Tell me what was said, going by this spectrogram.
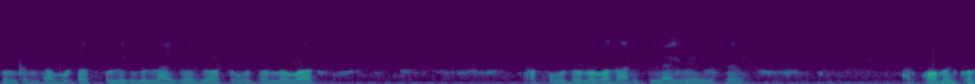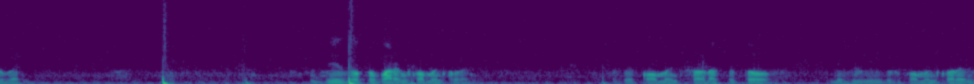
করবেন। ডাবল টাচ করলে কিন্তু লাইভ হয়ে যাবে। অসংখ্য ধন্যবাদ। অসংখ্য ধন্যবাদ আর কি লাইভ হয়ে গেছে। আর কমেন্ট করবেন। যে যত পারেন কমেন্ট করেন। কমেন্ট শর্ট আছে তো বেশি করে কমেন্ট করেন।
